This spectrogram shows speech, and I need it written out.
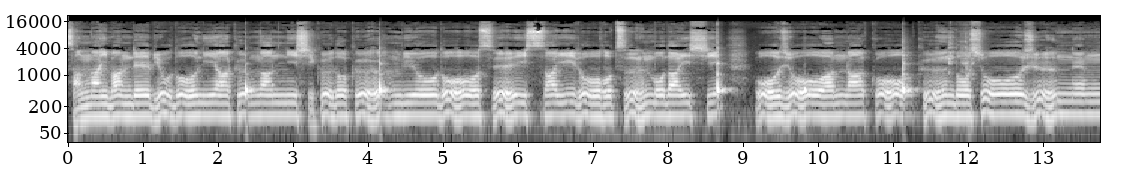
三愛万霊平等に悪願に宿毒平等性一切道通母大師往生安楽国土小十年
